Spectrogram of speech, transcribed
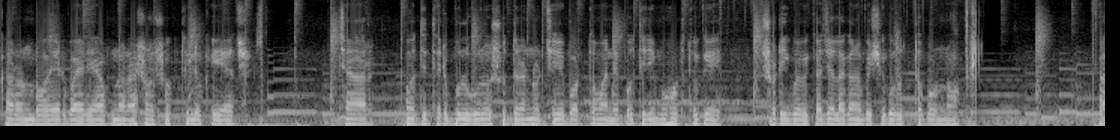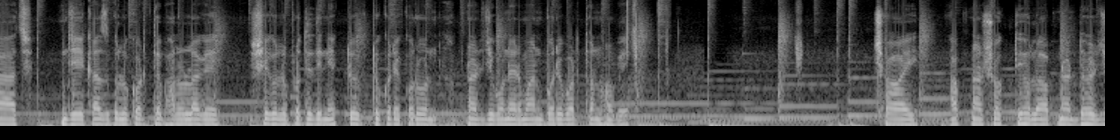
কারণ ভয়ের বাইরে আপনার আসল শক্তি লুকিয়ে আছে। চার অতীতের ভুলগুলো শুধরানোর চেয়ে বর্তমানে প্রতিটি মুহূর্তকে সঠিকভাবে কাজে লাগানো বেশি গুরুত্বপূর্ণ। পাঁচ যে কাজগুলো করতে ভালো লাগে, সেগুলো প্রতিদিন একটু একটু করে করুন, আপনার জীবনের মান পরিবর্তন হবে। ছয়, আপনার শক্তি হলো আপনার ধৈর্য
